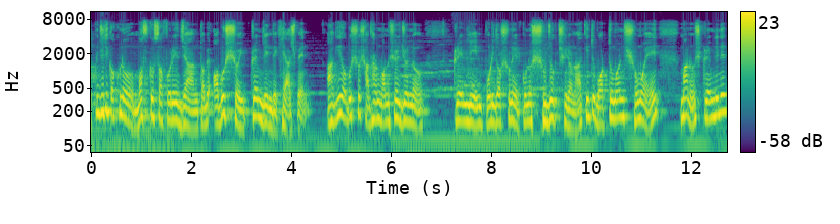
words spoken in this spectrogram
আপনি যদি কখনো মস্কো সফরে যান, তবে অবশ্যই ক্রেমলিন দেখে আসবেন। আগে অবশ্য সাধারণ মানুষের জন্য ক্রেমলিন পরিদর্শনের কোনো সুযোগ ছিল না, কিন্তু বর্তমান সময়ে মানুষ ক্রেমলিনের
